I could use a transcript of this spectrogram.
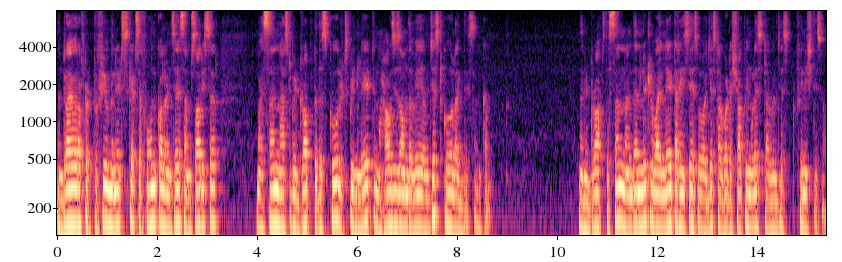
the driver, after a few minutes, gets a phone call and says, I'm sorry, sir, my son has to be dropped to the school, it's been late, my house is on the way, I'll just go like this and come. Then he drops the son, and then a little while later he says, Oh, I just I've got a shopping list, I will just finish this off.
